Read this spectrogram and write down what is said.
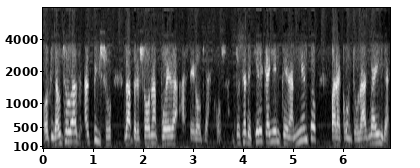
o tirar un celular al piso, la persona pueda hacer otras cosas. Entonces requiere que haya entrenamiento para controlar la ira.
